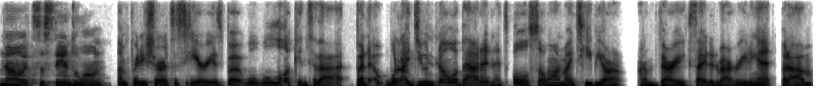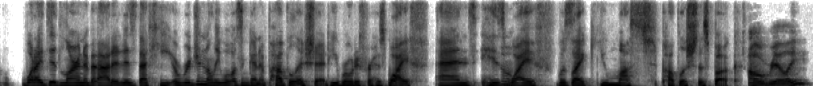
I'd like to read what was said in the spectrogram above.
no, it's a standalone. I'm pretty sure it's a series, but we'll we'll look into that. But uh, what I do know about it, and it's also on my TBR, and I'm very excited about reading it. But um, what I did learn about it is that he originally wasn't going to publish it. He wrote it for his wife, and his Oh. wife was like, "You must publish this book." Oh, really?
